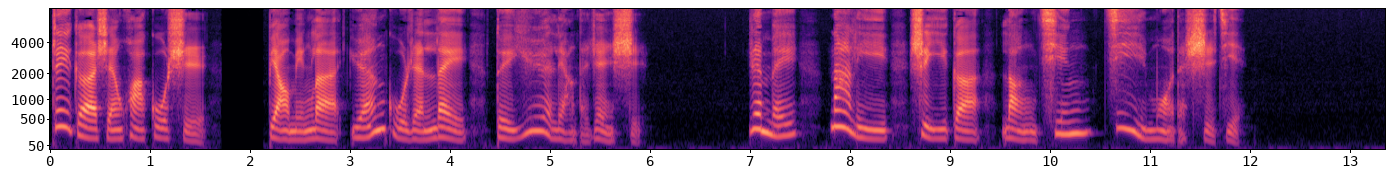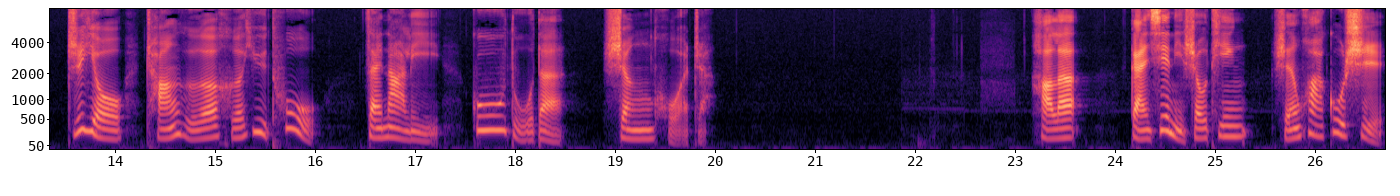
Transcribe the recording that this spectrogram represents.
这个神话故事表明了远古人类对月亮的认识，认为那里是一个冷清寂寞的世界，只有嫦娥和玉兔在那里。孤独的生活着。好了，感谢你收听神话故事《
